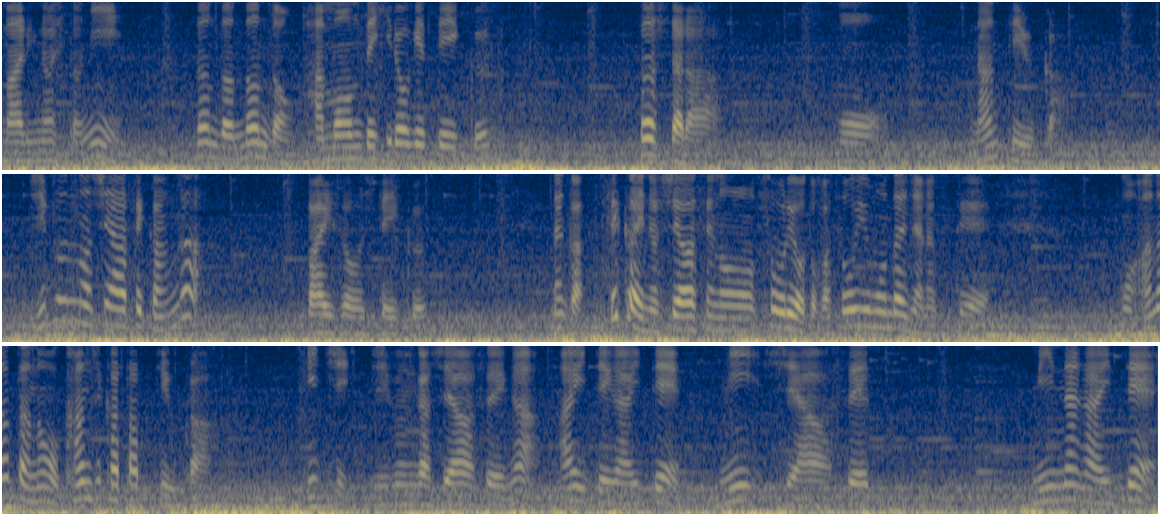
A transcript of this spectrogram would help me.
周りの人にどんどんどんどん波紋で広げていく。そうしたらもう何て言うか自分の幸せ感が倍増していく。なんか世界の幸せの総量とかそういう問題じゃなくてもうあなたの感じ方っていうか1自分が幸せが相手がいて2幸せ。みんながいて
